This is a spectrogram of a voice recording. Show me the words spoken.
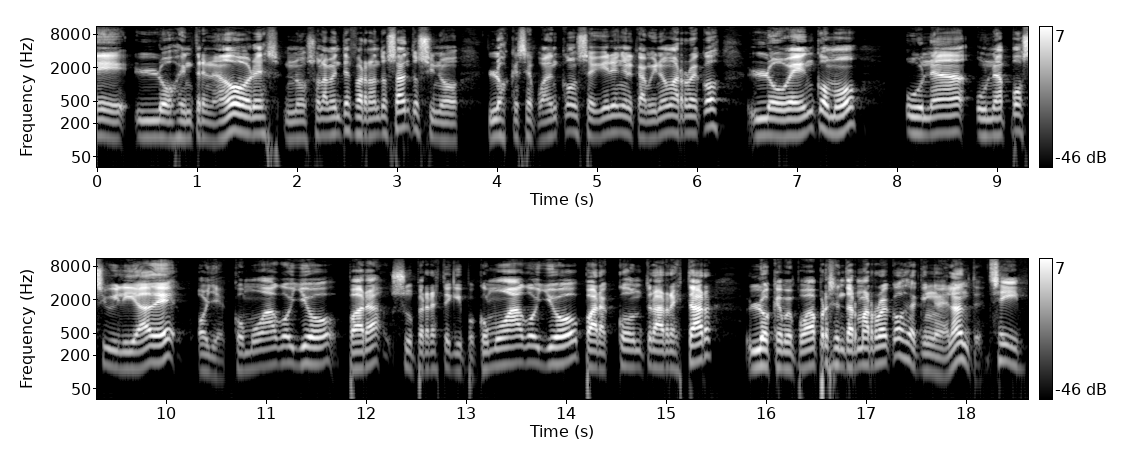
eh, los entrenadores, no solamente Fernando Santos, sino los que se puedan conseguir en el camino a Marruecos, lo ven como una, una posibilidad de, oye, ¿cómo hago yo para superar este equipo? ¿Cómo hago yo para contrarrestar lo que me pueda presentar Marruecos de aquí en adelante? Sí,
